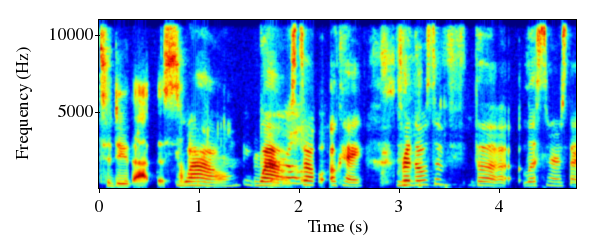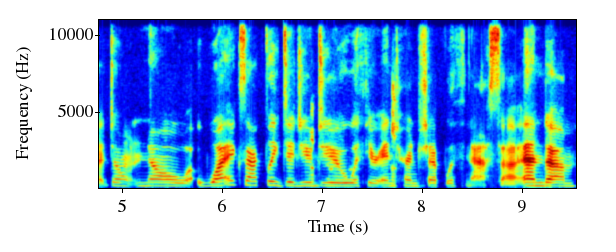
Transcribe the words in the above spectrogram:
to do that this summer. Wow. Wow. Girl. So, okay, for those of the listeners that don't know, what exactly did you do with your internship with NASA? And um,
